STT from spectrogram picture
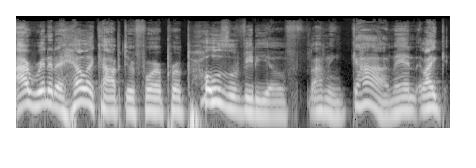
I rented a helicopter for a proposal video. I mean, God, man, like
